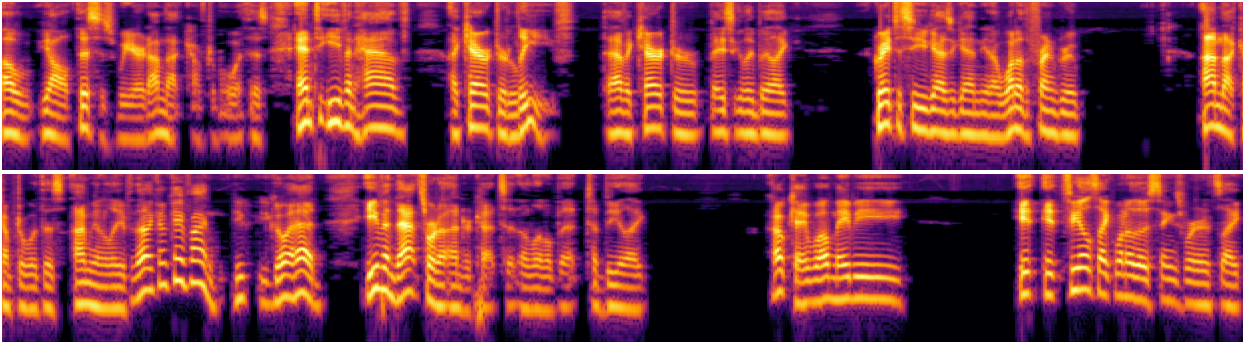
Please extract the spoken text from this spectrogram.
"Oh, y'all, this is weird. I'm not comfortable with this," and to even have a character leave, to have a character basically be like, "Great to see you guys again." You know, one of the friend group. I'm not comfortable with this. I'm going to leave. They're like, okay, fine. You you go ahead. Even that sort of undercuts it a little bit to be like, okay, well, maybe it it feels like one of those things where it's like,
